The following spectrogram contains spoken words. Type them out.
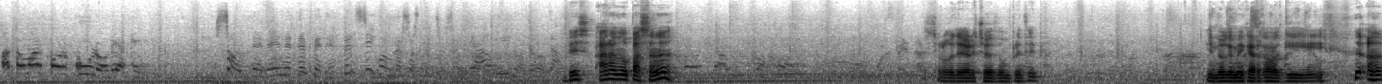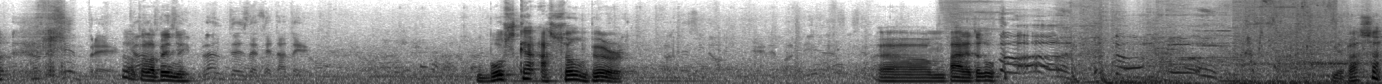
A tomar por culo de aquí. Soy del NCPD, persigo a una sospechosa que ha huido a Doctor. ¿Ves? Ahora no pasa nada. Eso es lo que te había hecho desde un principio. Y no que me he cargado aquí. a toda la peña. Busca a Songbird. Um, vale, tengo que ¿Qué pasa?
